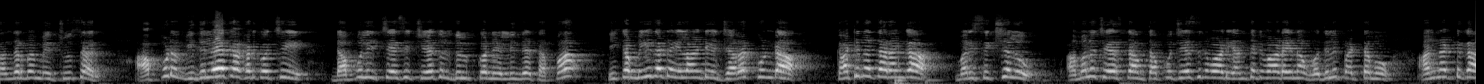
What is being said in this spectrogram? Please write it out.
సందర్భం మీరు చూశారు. అప్పుడు విధిలేక అక్కడికి వచ్చి డబ్బులు ఇచ్చేసి చేతులు దులుపుకొని వెళ్ళిందే తప్ప ఇక మీదట ఇలాంటివి జరగకుండా కఠినతరంగా మరి శిక్షలు అమలు చేస్తాం తప్పు చేసిన వాడు ఎంతటి వాడైనా వదిలిపెట్టము అన్నట్టుగా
